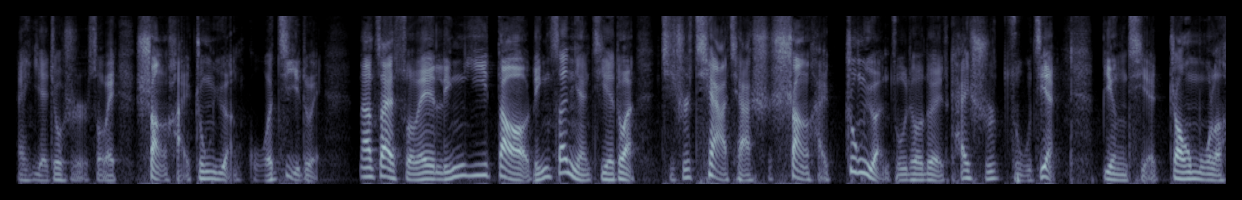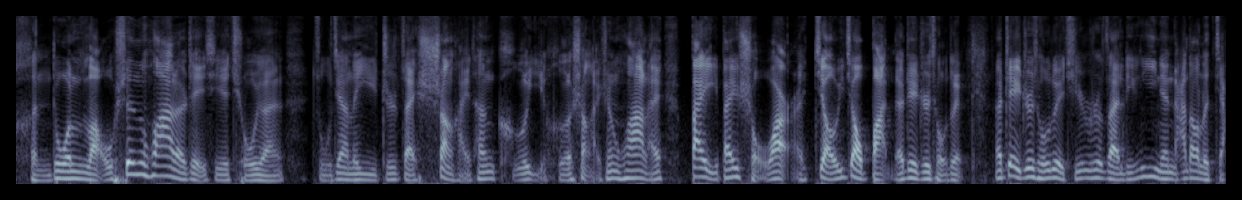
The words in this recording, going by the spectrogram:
哎，也就是所谓上海中远国际队。那在所谓零一到零三年阶段，其实恰恰是上海中远足球队开始组建，并且招募了很多老申花的这些球员，组建了一支在上海滩可以和上海申花来掰一掰手腕、叫一叫板的这支球队。那这支球队其实是在零一年拿到了甲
